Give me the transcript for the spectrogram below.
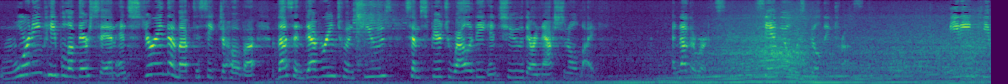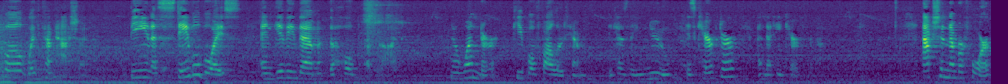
warning people of their sin and stirring them up to seek Jehovah, thus endeavoring to infuse some spirituality into their national life. In other words, Samuel was building trust, meeting people with compassion, being a stable voice, and giving them the hope of God. No wonder people followed him because they knew his character and that he cared. Action number four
